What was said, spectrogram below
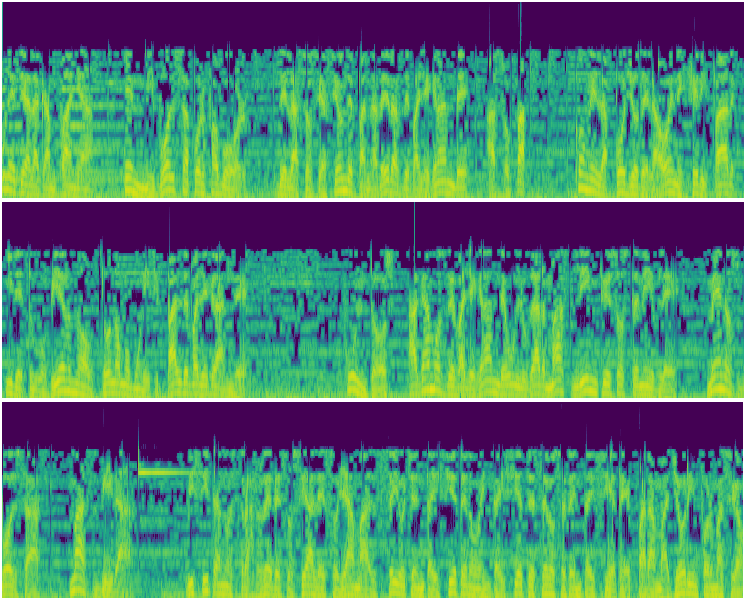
únete a la campaña En mi bolsa, por favor, de la Asociación de Panaderas de Valle Grande, ASOPAP, con el apoyo de la ONG RIFAR y de tu Gobierno Autónomo Municipal de Valle Grande. Juntos, hagamos de Valle Grande un lugar más limpio y sostenible. Menos bolsas, más vida. Visita nuestras redes sociales o llama al 687-97077 para mayor información.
